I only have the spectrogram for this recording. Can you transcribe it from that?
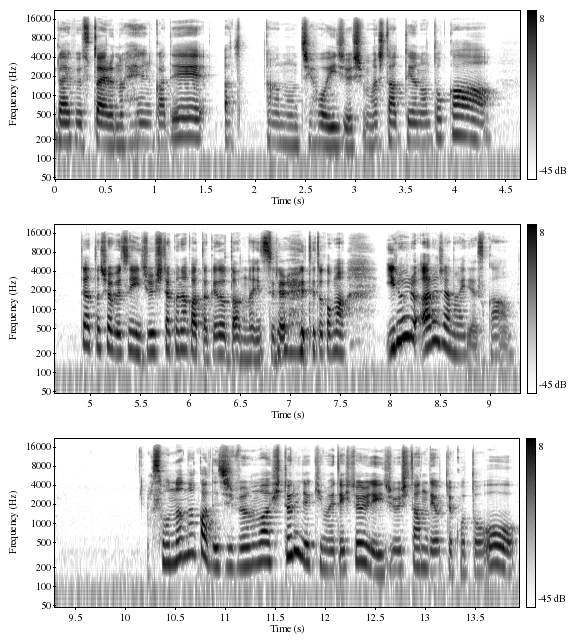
ライフスタイルの変化でああの地方移住しましたっていうのとかで私は別に移住したくなかったけど旦那に連れられてとかまあいろいろあるじゃないですか。そんな中で自分は一人で決めて一人で移住したんだよってことを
